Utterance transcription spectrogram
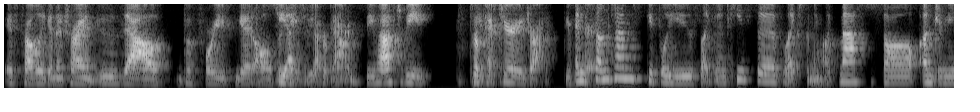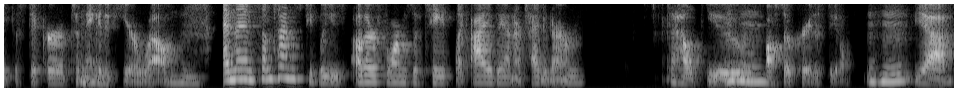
it's probably going to try and ooze out before you can get all So the tape stuck down. So you have to be Prepared. Cherry dry. And sometimes people use like an adhesive, like something like Mastisol underneath the sticker to make it adhere well. Mhm. And then sometimes people use other forms of tape like Ioban or Tegaderm to help you Mhm. also create a seal. Mhm. Yeah,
